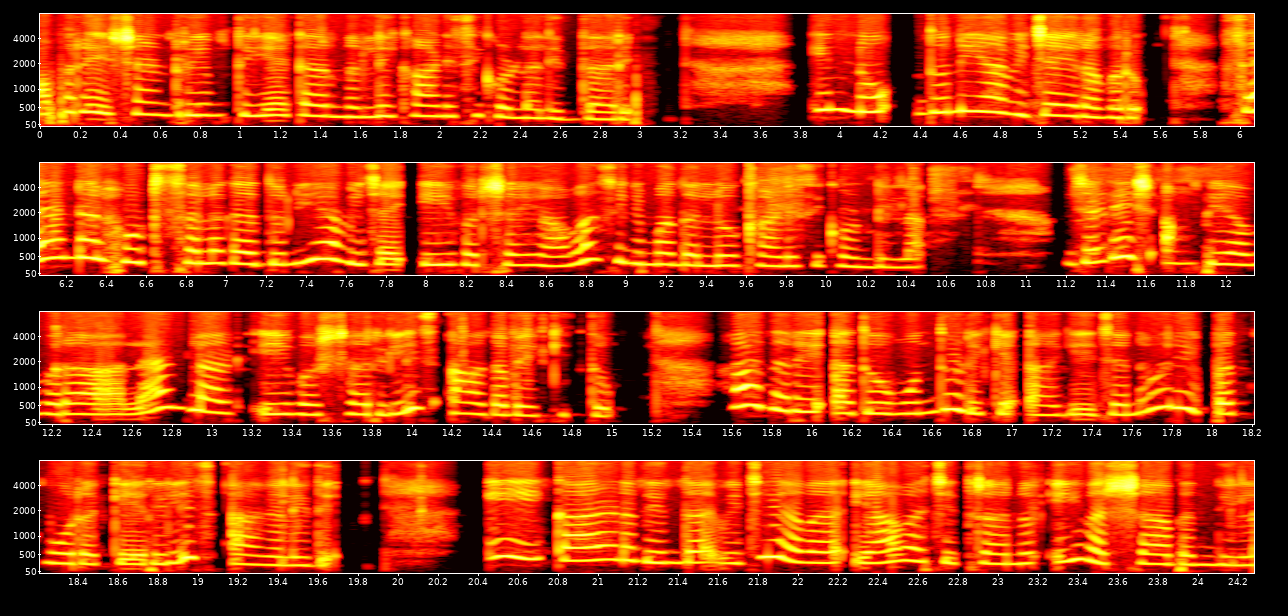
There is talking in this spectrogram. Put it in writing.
ಆಪರೇಷನ್ ಡ್ರೀಮ್ ಥಿಯೇಟರ್ನಲ್ಲಿ ಕಾಣಿಸಿಕೊಳ್ಳಲಿದ್ದಾರೆ. ಇನ್ನು ದುನಿಯಾ ವಿಜಯ್ ರವರು. ಸ್ಯಾಂಡಲ್ವುಡ್ ಸಲಗ ದುನಿಯಾ ವಿಜಯ್ ಈ ವರ್ಷ ಯಾವ ಸಿನಿಮಾದಲ್ಲೂ ಕಾಣಿಸಿಕೊಂಡಿಲ್ಲ. ಜಡೇಶ್ ಅಂಪಿ ಅವರ ಲ್ಯಾಂಡ್ ಲಾರ್ಡ್ ಈ ವರ್ಷ ರಿಲೀಸ್ ಆಗಬೇಕಿತ್ತು. ಆದರೆ ಅದು ಮುಂದೂಡಿಕೆ ಆಗಿ ಜನವರಿ ಇಪ್ಪತ್ತ್ಮೂರಕ್ಕೆ ರಿಲೀಸ್ ಆಗಲಿದೆ. ಈ ಕಾರಣದಿಂದ ವಿಜಯ್ ಅವರ ಯಾವ ಚಿತ್ರನೂ ಈ ವರ್ಷ ಬಂದಿಲ್ಲ.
